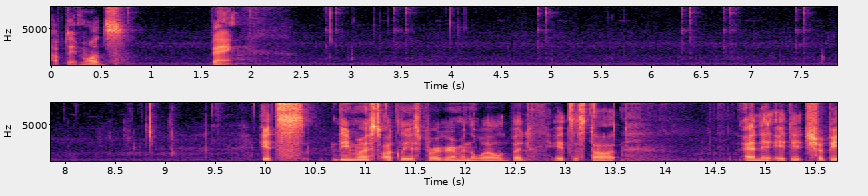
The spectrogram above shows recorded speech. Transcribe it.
Update mods. Bang. It's the most ugliest program in the world, but it's a start. And it, it, it should be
